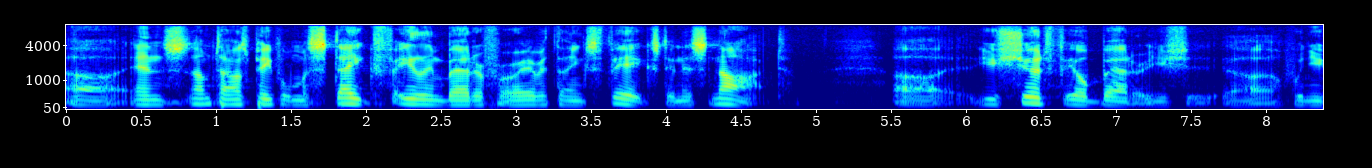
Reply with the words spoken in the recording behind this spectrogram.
Uh, and sometimes people mistake feeling better for everything's fixed, and it's not. Uh, you should feel better. You should uh, when you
